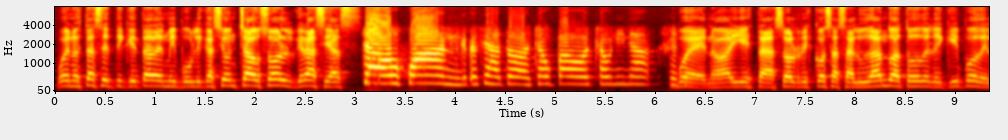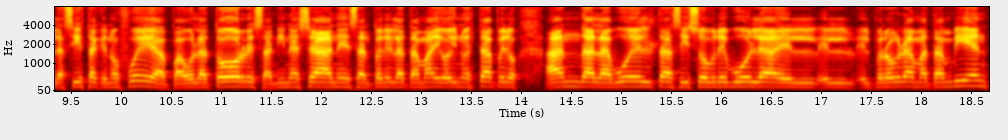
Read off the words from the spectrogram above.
Bueno, estás etiquetada en mi publicación. Chao, Sol, gracias. Chao, Juan, gracias a todos. Chao, Pau, chao, Nina. Bueno, ahí está Sol Riscosa saludando a todo el equipo de la siesta que no fue, a Paola Torres, a Nina Llanes, a Antonella Tamay, hoy no está, pero anda a la vuelta, así sobrevuela el, el programa también.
